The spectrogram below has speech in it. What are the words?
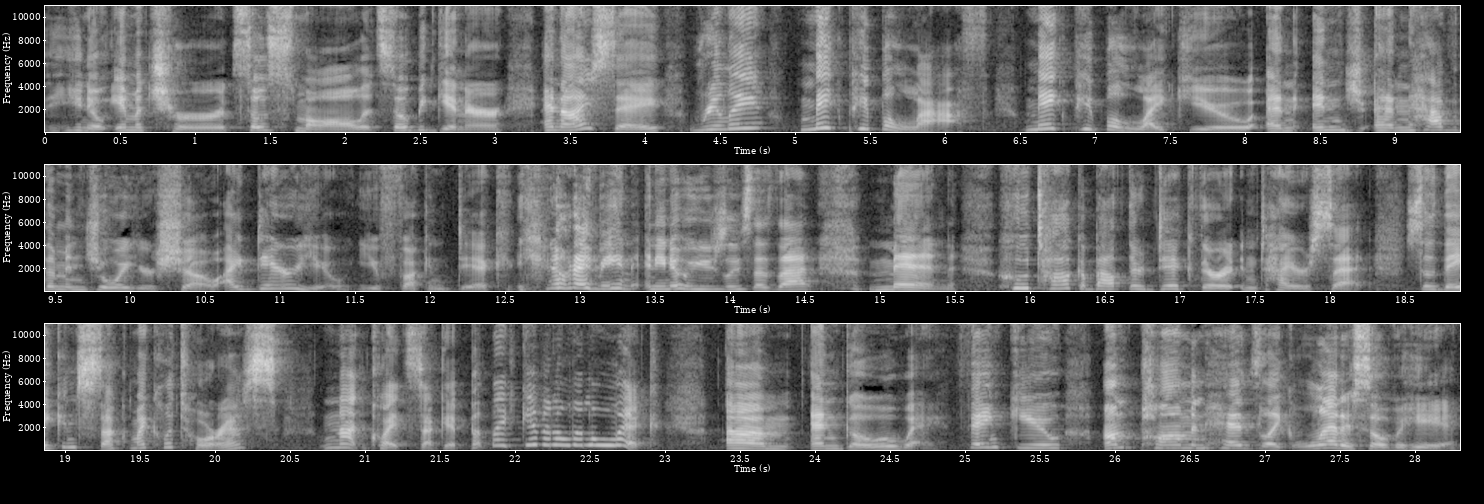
you know, immature. It's so small. It's so beginner. And I say, really? Make people laugh. Make people like you and and and have them enjoy your show. I dare you, you fucking dick. You know what I mean? And you know who usually says that? Men who talk about their dick their entire set, so they can suck my clitoris not quite suck it, but like give it a little lick um, and go away. Thank you. I'm palming heads like lettuce over here.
